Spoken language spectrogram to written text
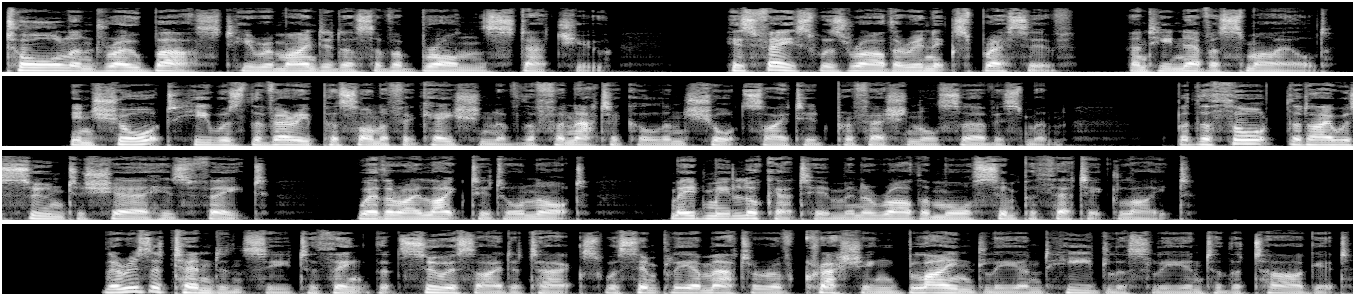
Tall and robust, he reminded us of a bronze statue. His face was rather inexpressive, and he never smiled. In short, he was the very personification of the fanatical and short sighted professional serviceman. But the thought that I was soon to share his fate, whether I liked it or not, made me look at him in a rather more sympathetic light. There is a tendency to think that suicide attacks were simply a matter of crashing blindly and heedlessly into the target.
